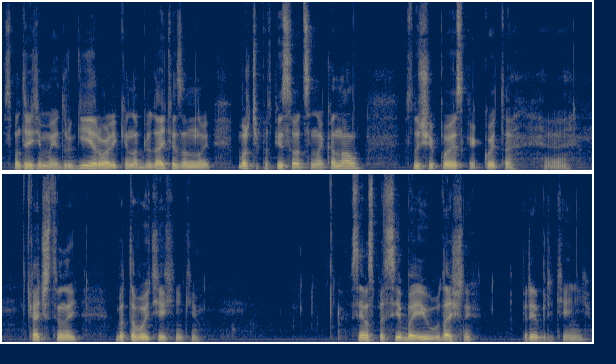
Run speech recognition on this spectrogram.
Смотрите мои другие ролики, наблюдайте за мной. Можете подписываться на канал в случае поиска какой-то э, качественной бытовой техники. Всем спасибо и удачных приобретений.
